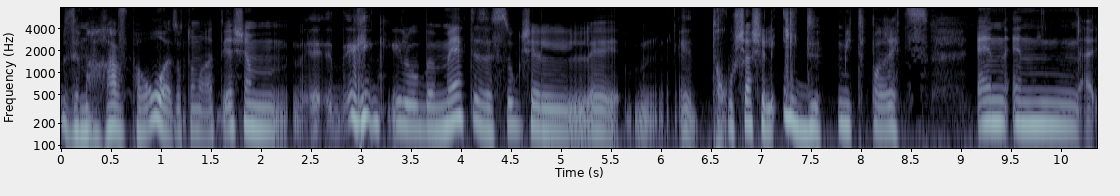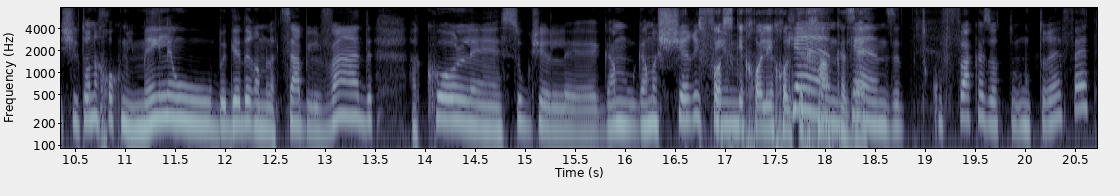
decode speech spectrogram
זה מערב פרוע, זאת אומרת, יש שם כאילו באמת איזה סוג של אה, אה, תחושה של איד מתפרץ. אין, אין, שלטון החוק ממילא הוא בגדר המלצה בלבד, הכל אה, סוג של, אה, גם, גם השריפים... תפוס ככל יכולתך כן, כזה. כן, כן, זו תקופה כזאת מוטרפת,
